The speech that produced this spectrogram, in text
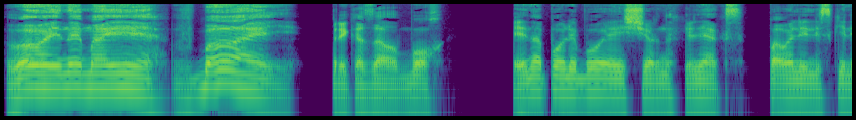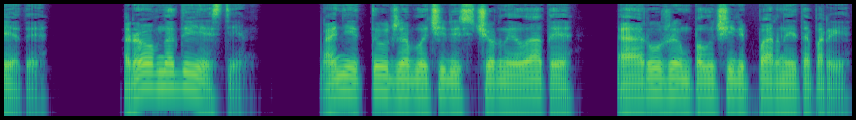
«Воины мои, в бой!» — приказал бог, и на поле боя из черных лякс повалили скелеты. Ровно двести. Они тут же облачились в черные латы, а оружием получили парные топоры.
